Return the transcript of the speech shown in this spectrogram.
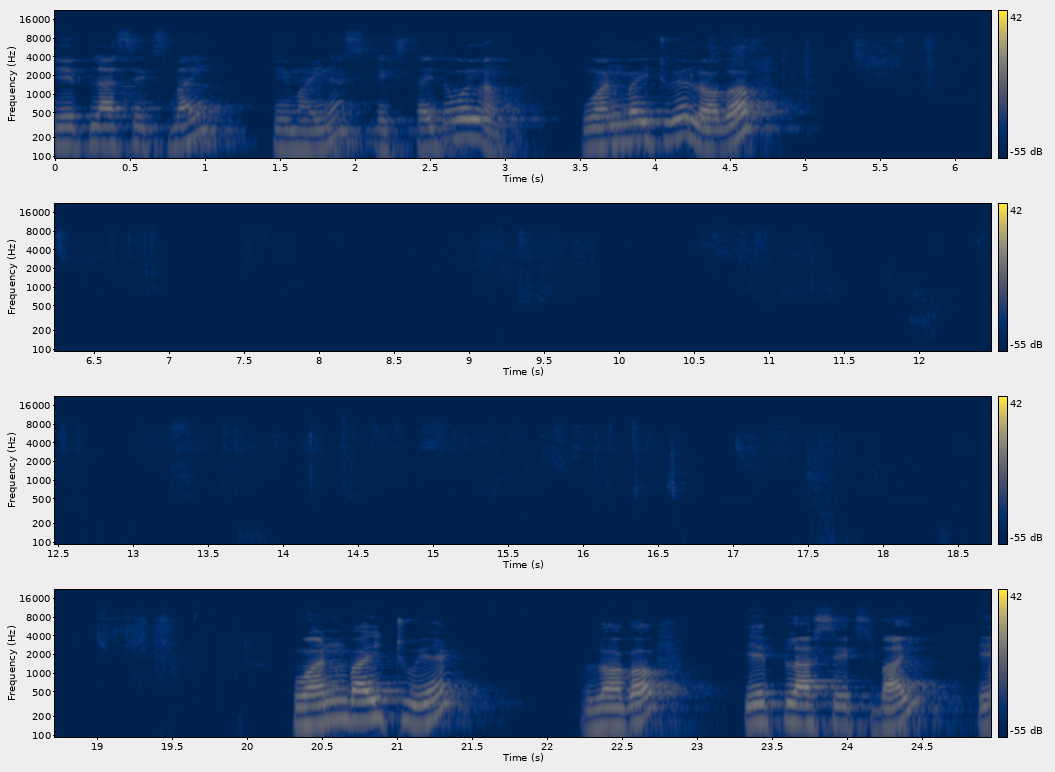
a plus x by a minus x তাই তো বললাম। One by two a log of one by two a log of a plus x by a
